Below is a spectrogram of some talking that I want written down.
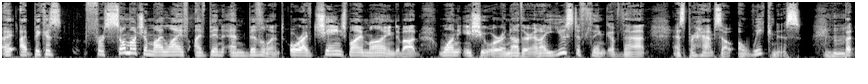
I, I because for so much of my life I've been ambivalent, or I've changed my mind about one issue or another, and I used to think of that as perhaps a, a weakness, mm-hmm. but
